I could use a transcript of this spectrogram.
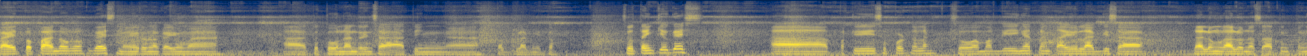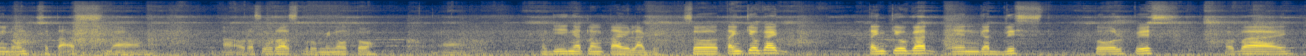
kahit papano guys, mayroon lang kayong matutunan rin sa ating ah, pag-vlog nito. So, thank you guys ah paki-support na lang. So ah, mag-iingat lang tayo lagi sa lalong-lalo na sa ating Panginoon sa taas na ah, oras-oras, bro minuto. Ah, mag-iingat lang tayo lagi. So thank you God. Thank you God and God bless to all. Peace. Bye-bye.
